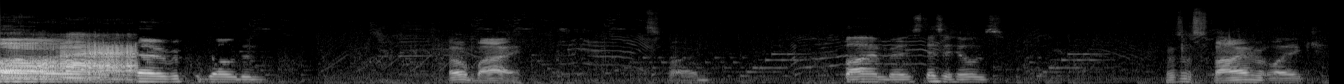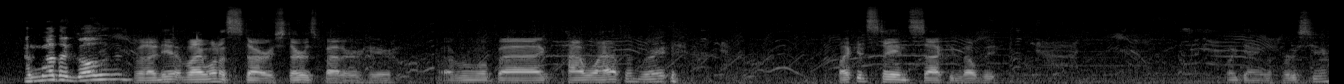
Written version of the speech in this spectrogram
Oh, no, Ripple Golden. Oh my. Fine. Fine, bro. It's Desert Hills. This is fine, but like, Another golden. but I need, but I want a star. Star is better here. Everyone will bag. How will happen, right? if I could stay in second, I'll be. Am I getting the first here?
